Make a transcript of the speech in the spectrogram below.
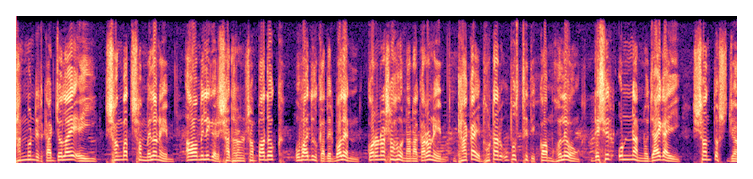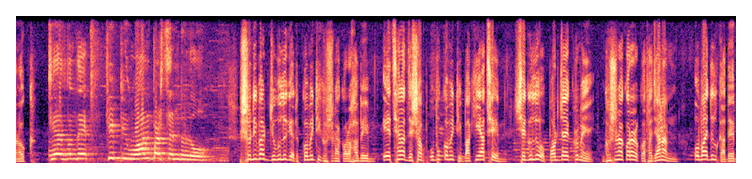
ধানমন্ডির কার্যালয়ে এই সংবাদ সম্মেলনে আওয়ামী লীগের সাধারণ সম্পাদক ওবায়দুল কাদের বলেন, করোনা সহ নানা কারণে ঢাকায় ভোটার উপস্থিতি কম হলেও দেশের অন্যান্য জায়গায় সন্তোষজনক। শনিবার যুবলীগের কমিটি ঘোষণা করা হবে। এছাড়া যেসব উপকমিটি বাকি আছে, সেগুলোও পর্যায়ক্রমে ঘোষণা করার কথা জানান ওবায়দুল কাদের।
